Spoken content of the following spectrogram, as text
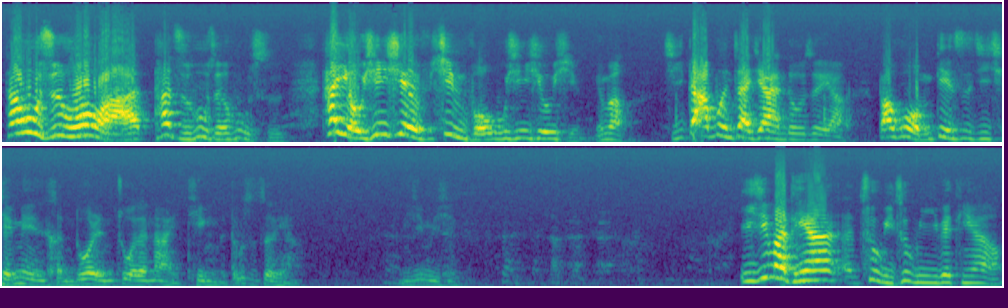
他护持佛法，他只负责护持，他有心信信佛，无心修行，有没有？极大部分在家人都是这样，包括我们电视机前面很多人坐在那里听的都是这样，你信不信？已经嘛听，趣味趣味要听哦。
